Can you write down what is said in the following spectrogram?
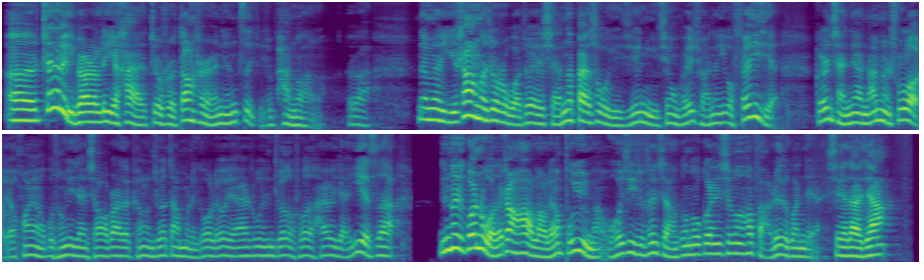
呃，这里边的利害就是当事人您自己去判断了，对吧？那么以上呢，就是我对弦子败诉以及女性维权的一个分析。个人浅见难免疏漏，也欢迎有不同意见小伙伴在评论区、弹幕里给我留言。如果您觉得我说的还有一点意思，您可以关注我的账号老梁不郁闷，我会继续分享更多关于新闻和法律的观点。谢谢大家。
